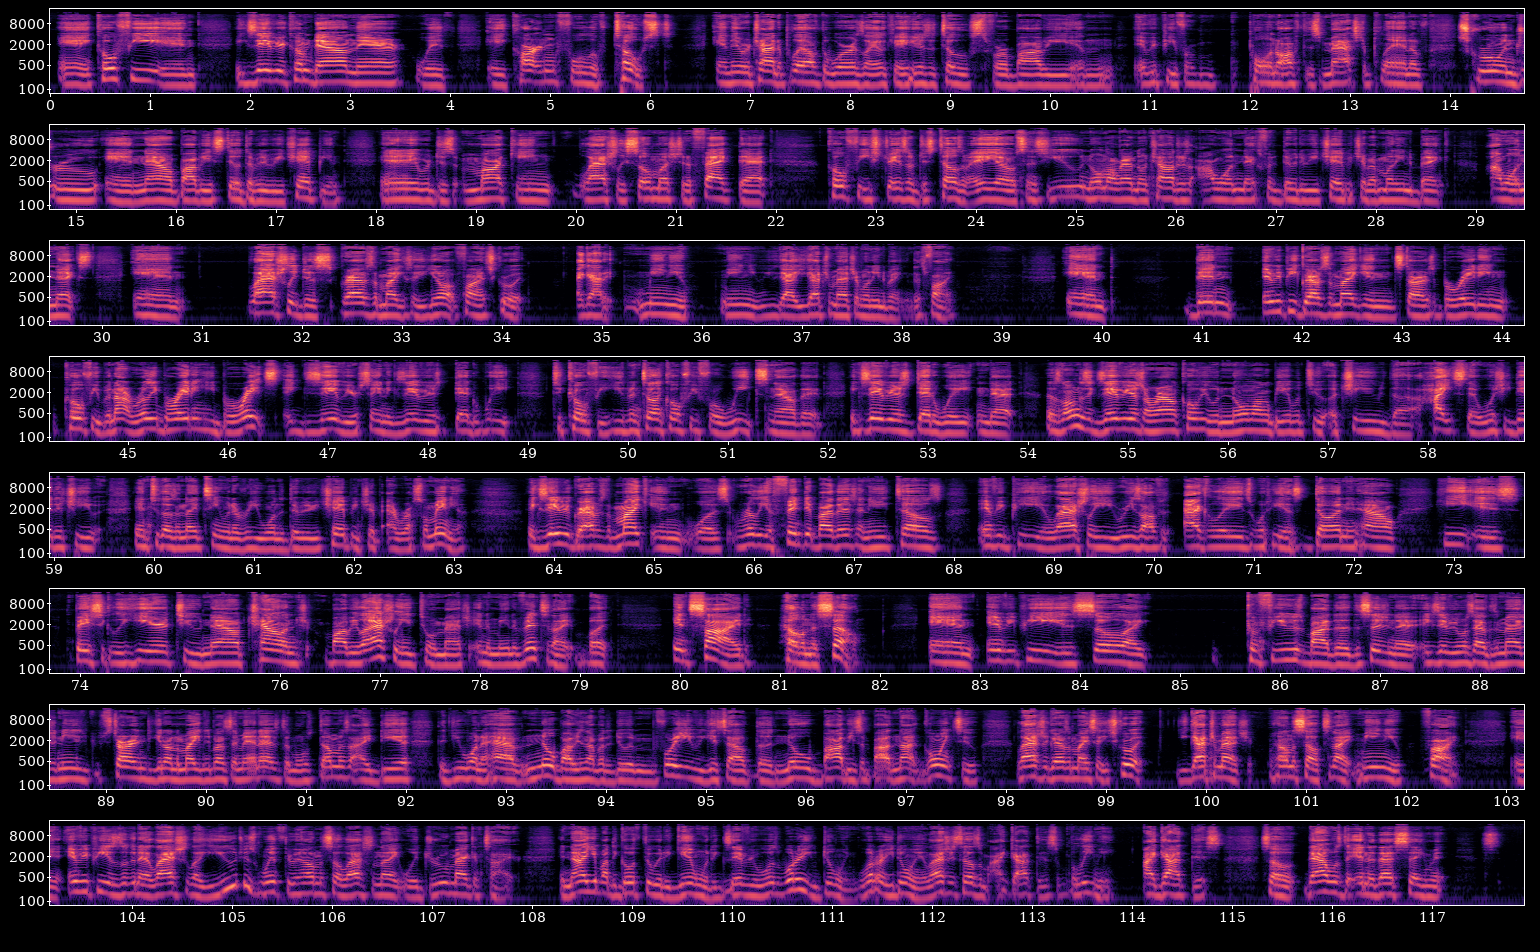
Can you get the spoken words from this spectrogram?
And Kofi and Xavier come down there with a carton full of toast. And they were trying to play off the words like, okay, here's a toast for Bobby and MVP for pulling off this master plan of screwing Drew. And now Bobby is still WWE champion and they were just mocking Lashley so much to the fact that Kofi straight up just tells him, "Hey yo, since you no longer have no challengers, I want next for the WWE Championship at Money in the Bank. I want next." And Lashley just grabs the mic and says, "You know what? Fine, screw it. I got it. Me and you, me and you. You got you got your match at Money in the Bank. That's fine." And then MVP grabs the mic and starts berating Kofi, but not really berating. He berates Xavier, saying Xavier's dead weight to Kofi. He's been telling Kofi for weeks now that Xavier's dead weight and that as long as Xavier's around, Kofi will no longer be able to achieve the heights that which he did achieve in 2019 whenever he won the WWE Championship at WrestleMania. Xavier grabs the mic and was really offended by this, and he tells MVP and Lashley, he reads off his accolades, what he has done, and how he is basically here to now challenge Bobby Lashley to a match in the main event tonight, but inside Hell in a Cell. And MVP is so like confused by the decision that Xavier wants to have this match, and he's starting to get on the mic and he's about to say, Man, that's the most dumbest idea that you want to have. No, Bobby's not about to do it. And before he even gets out the no, Bobby's about not going to, Lashley grabs the mic and says, Screw it. You got your match. Hell in a Cell tonight. Me and you. Fine. And MVP is looking at Lashley like, you just went through Hell in a Cell last night with Drew McIntyre. And now you're about to go through it again with Xavier Woods. What are you doing? What are you doing? And Lashley tells him, I got this. Believe me, I got this. So that was the end of that segment.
